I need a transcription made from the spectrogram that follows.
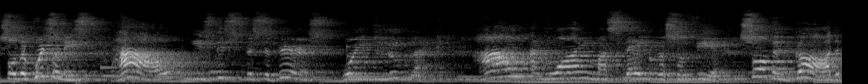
So the question is, how is this perseverance going to look like? How and why must they persevere? So then, God,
